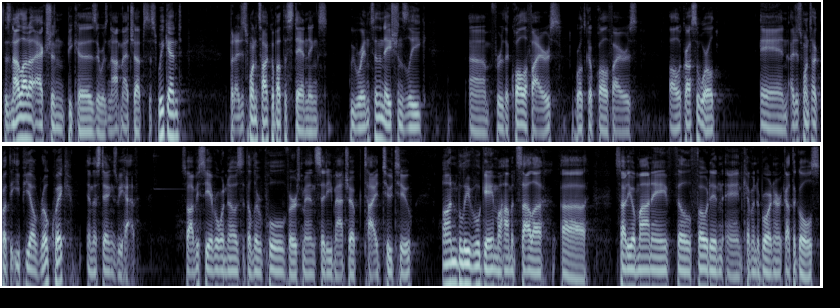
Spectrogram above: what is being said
There's not a lot of action because there was not matchups this weekend, but I just want to talk about the standings. We were into the Nations League um, for the qualifiers, World Cup qualifiers, all across the world. And I just want to talk about the EPL real quick and the standings we have. So obviously everyone knows that the Liverpool versus Man City matchup tied 2-2. Unbelievable game. Mohamed Salah, uh, Sadio Mane, Phil Foden, and Kevin De Bruyne got the goals.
